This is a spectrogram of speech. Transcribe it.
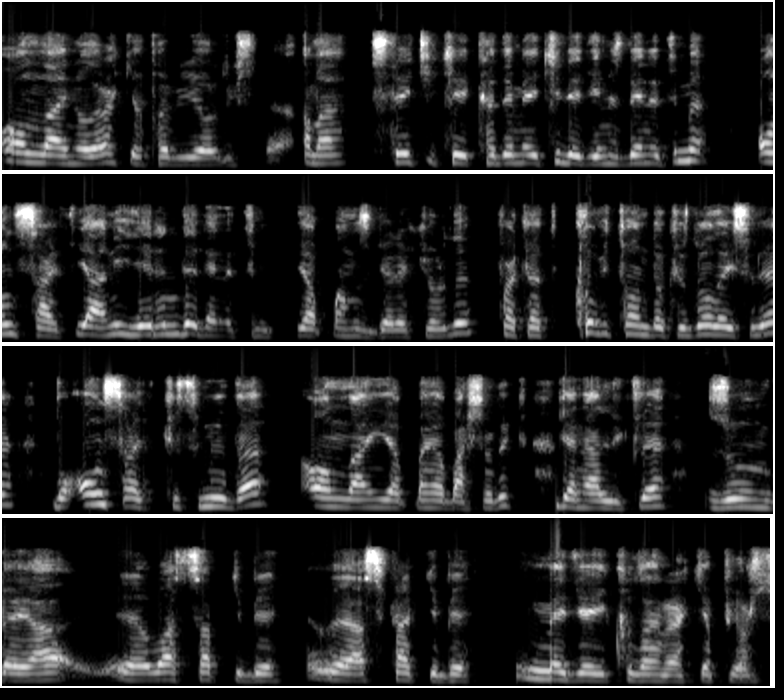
online olarak yapabiliyorduk. Ama stage 2, kademe 2 dediğimiz denetimi on-site yani yerinde denetim yapmamız gerekiyordu. Fakat Covid-19 dolayısıyla bu on-site kısmını da online yapmaya başladık. Genellikle Zoom veya e, WhatsApp gibi veya Skype gibi medyayı kullanarak yapıyoruz.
